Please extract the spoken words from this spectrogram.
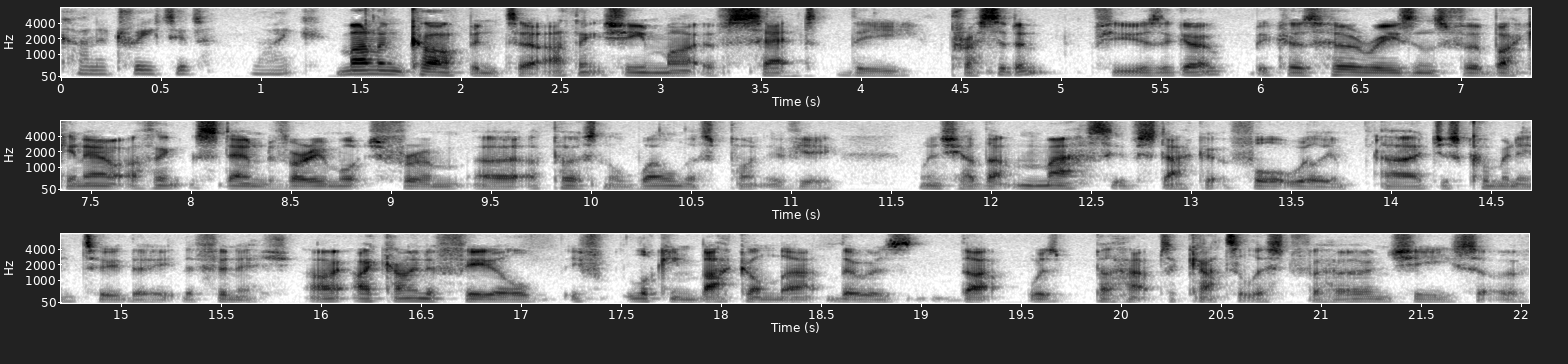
kind of treated like. Manon Carpenter, I think she might have set the precedent a few years ago because her reasons for backing out, I think, stemmed very much from uh, a personal wellness point of view. When she had that massive stack at Fort William, uh, just coming into the, the finish, I, I kind of feel, if looking back on that, there was that was perhaps a catalyst for her, and she sort of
